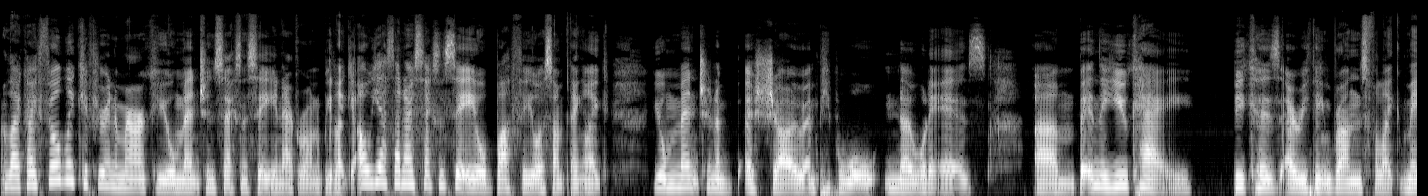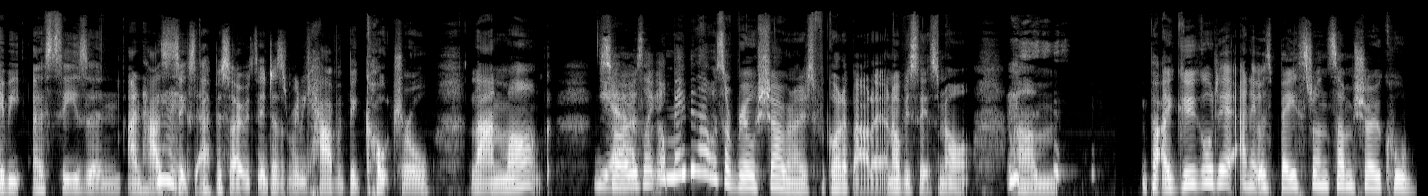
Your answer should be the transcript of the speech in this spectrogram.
Like, I feel like if you're in America, you'll mention Sex and City, and everyone will be like, "Oh yes, I know Sex and City or Buffy or something." Like, you'll mention a, a show, and people will know what it is. Um, but in the UK, because everything runs for like maybe a season and has Mhm. six episodes, it doesn't really have a big cultural landmark. Yeah. So I was like, oh, maybe that was a real show and I just forgot about it. And obviously it's not. Um, but I Googled it and it was based on some show called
